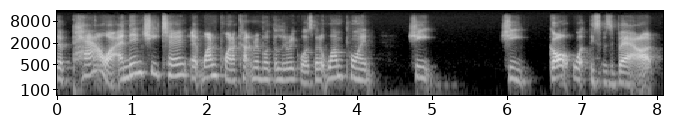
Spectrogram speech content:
the power, and then she turned at one point, I can't remember what the lyric was, but at one point she she got what this was about,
